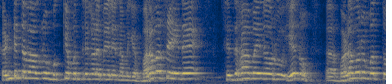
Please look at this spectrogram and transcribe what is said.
ಖಂಡಿತವಾಗಲೂ ಮುಖ್ಯಮಂತ್ರಿಗಳ ಮೇಲೆ ನಮಗೆ ಭರವಸೆ ಇದೆ. ಸಿದ್ದರಾಮಯ್ಯನವರು ಏನು ಬಡವರು ಮತ್ತು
